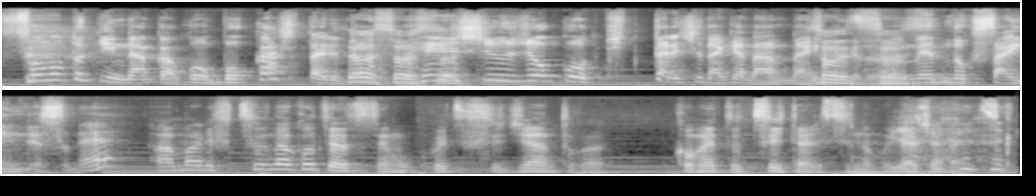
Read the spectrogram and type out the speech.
その時になんかこうぼかしたりとか編集上こう切ったりしなきゃなんないんだけど面倒くさいんですね。あまり普通なことやっててもこいつ筋やんとかコメントついたりするのも嫌じゃないですか。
